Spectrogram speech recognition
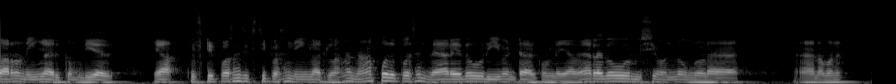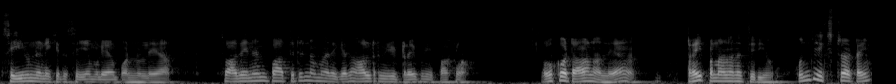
காரணம் நீங்களாக இருக்க முடியாது. Yeah fifty percent sixty percent நீங்களாக இருக்கலாம். ஆனால் நாற்பது பர்சன்ட் வேறு ஏதோ ஒரு ஈவெண்ட்டாக இருக்கும் இல்லையா? வேறு ஏதோ ஒரு விஷயம் வந்து உங்களோட நம்ம செய்யணும்னு நினைக்கிறத செய்ய முடியாமல் பண்ணும் இல்லையா? ஸோ அது என்னென்னு பார்த்துட்டு நம்ம அதுக்கு எதாவது ஆல்டர்னேட்டிவ் ட்ரை பண்ணி பார்க்கலாம். ஒர்க் அவுட் ஆகலாம் இல்லையா? ட்ரை பண்ணால் தானே தெரியும். கொஞ்சம் எக்ஸ்ட்ரா டைம்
